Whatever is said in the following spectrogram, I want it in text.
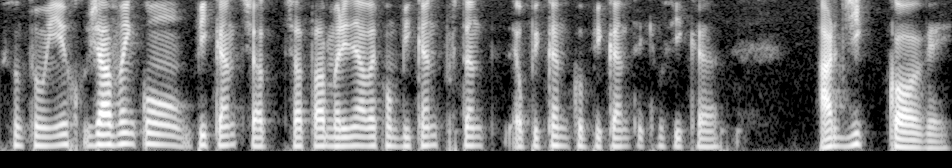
se não estou em erro, já vem com picante, já, já está marinada com picante, portanto é o picante com picante, aquilo fica ardicó, velho.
